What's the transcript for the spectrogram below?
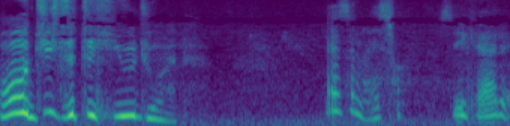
Oh, geez, it's a huge one. That's a nice one. So you got it.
